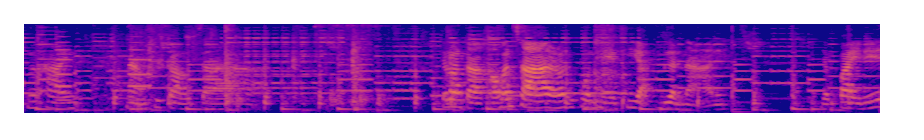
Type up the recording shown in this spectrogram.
เมื่อคล้ายหนังที่เก่าจ้าจ้าลังกาเขาพันซาแล้วทุกคนแฮที่อยากเดือนหนาเนี่ยอย่าไปเด้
